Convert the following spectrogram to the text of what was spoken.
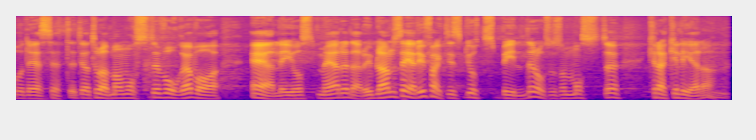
på det sättet. Jag tror att man måste våga vara ärlig just med det där. Och ibland så är det ju faktiskt gudsbilder också som måste krackelera. Mm.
